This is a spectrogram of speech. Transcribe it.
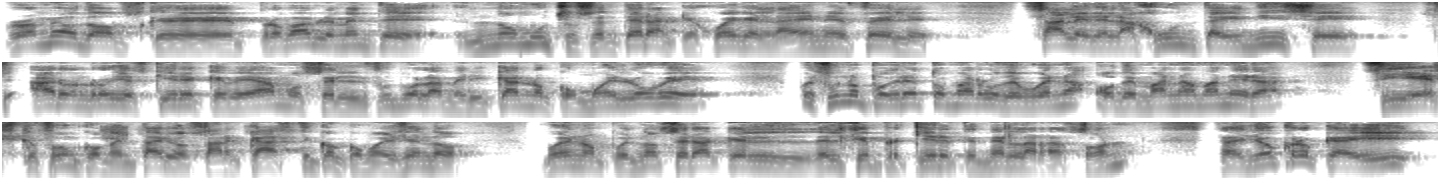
Romeo Dobbs, que probablemente no muchos se enteran que juega en la NFL, sale de la junta y dice, Aaron Rodgers quiere que veamos el fútbol americano como él lo ve, pues uno podría tomarlo de buena o de mala manera, si es que fue un comentario sarcástico, como diciendo, bueno, pues no será que él, él siempre quiere tener la razón. O sea, yo creo que ahí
